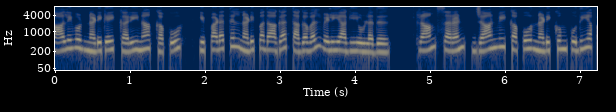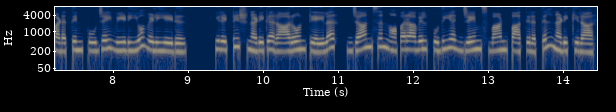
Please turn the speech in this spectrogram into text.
பாலிவுட் நடிகை கரீனா கபூர் இப்படத்தில் நடிப்பதாக தகவல் வெளியாகியுள்ளது. ராம் சரண் ஜான்வி கபூர் நடிக்கும் புதிய படத்தின் பூஜை வீடியோ வெளியீடு. பிரிட்டிஷ் நடிகர் ஆரோன் டெய்லர் ஜான்சன் ஒபராவில் புதிய ஜேம்ஸ் பாண்ட் பாத்திரத்தில் நடிக்கிறார்.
